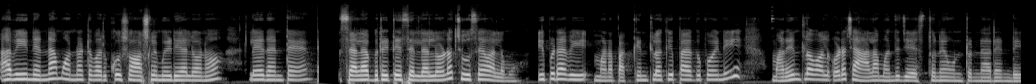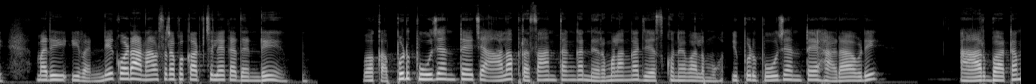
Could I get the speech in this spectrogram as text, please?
అవి నిన్న మొన్నటి వరకు సోషల్ మీడియాలోనో లేదంటే సెలబ్రిటీస్ ఇళ్ళలోనూ చూసేవాళ్ళము. ఇప్పుడు అవి మన పక్కింట్లోకి పాకపోయినాయి మన ఇంట్లో వాళ్ళు కూడా చాలామంది చేస్తూనే ఉంటున్నారండి. మరి ఇవన్నీ కూడా అనవసరపు ఖర్చులే కదండి. ఒకప్పుడు పూజ అంతే చాలా ప్రశాంతంగా నిర్మలంగా చేసుకునే వాళ్ళము ఇప్పుడు పూజ అంతే హడావుడి ఆర్భాటం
